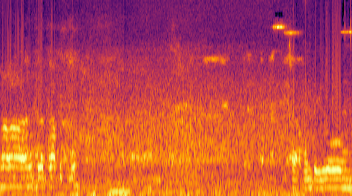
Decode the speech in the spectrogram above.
ma ano sila traffic ngayon sa konti yung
